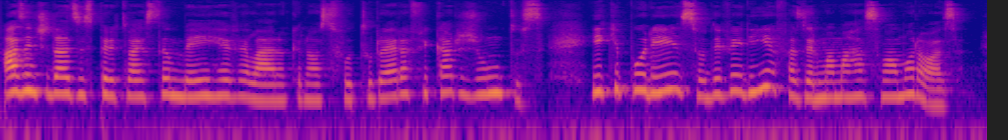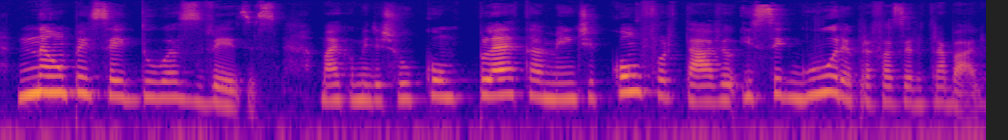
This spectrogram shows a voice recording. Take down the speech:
As entidades espirituais também revelaram que o nosso futuro era ficar juntos e que por isso eu deveria fazer uma amarração amorosa. Não pensei duas vezes. Michael me deixou completamente confortável e segura para fazer o trabalho.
